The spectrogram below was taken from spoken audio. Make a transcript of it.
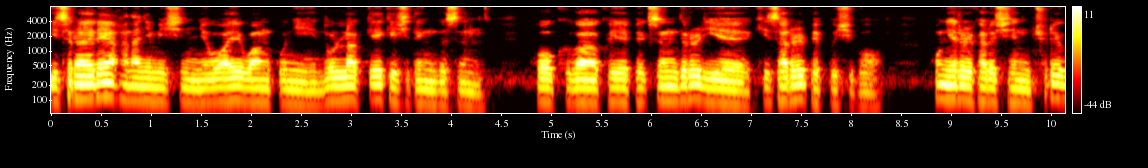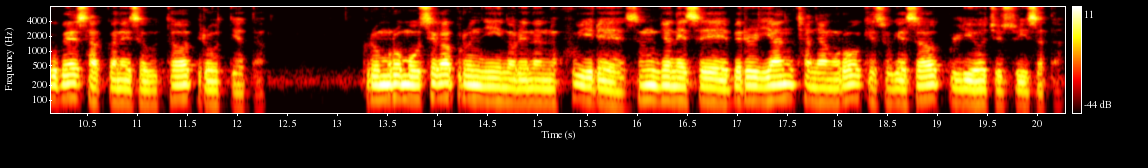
이스라엘의 하나님이신 여호와의 왕권이 놀랍게 계시된 것은 곧 그가 그의 백성들을 위해 기사를 베푸시고 홍해를 가르신 출애굽의 사건에서부터 비롯되었다. 그러므로 모세가 부른 이 노래는 후일에 성전에서의 예배를 위한 찬양으로 계속해서 불리워질 수 있었다.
